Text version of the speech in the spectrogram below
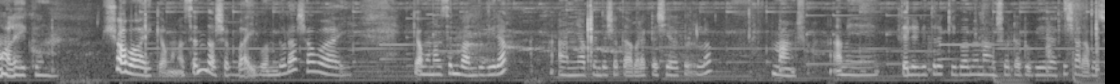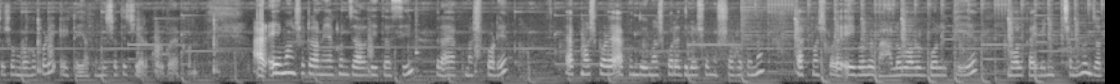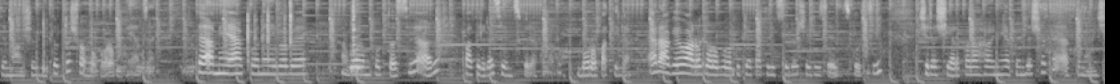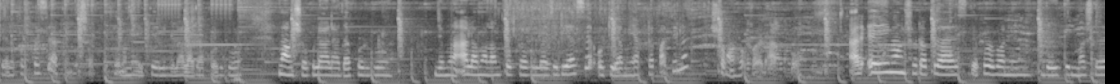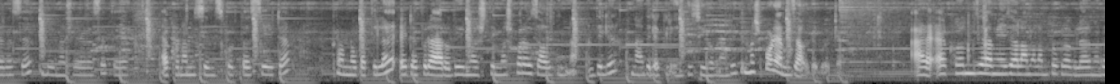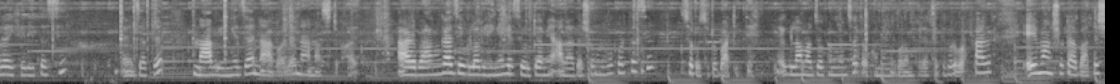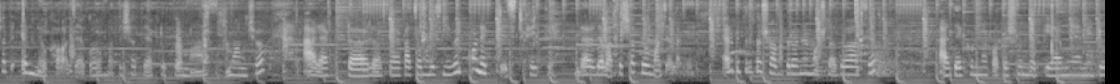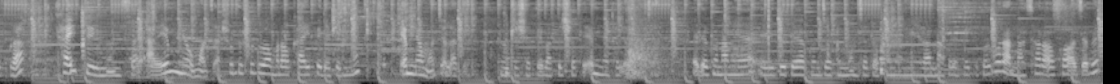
ওয়ালাইকুম। সবাই কেমন আছেন দর্শক ভাই বন্ধুরা? সবাই কেমন আছেন বান্ধবীরা? আমি আপনাদের সাথে আবার একটা শেয়ার করলাম মাংস। আমি তেলের ভিতরে কীভাবে মাংসটা ডুবিয়ে রাখি সারা বছর সংগ্রহ করি, এটাই আপনাদের সাথে শেয়ার করব এখন। আর এই মাংসটা আমি এখন জাল দিতেছি প্রায় এক মাস পরে। এক মাস পরে, এখন দুই মাস পরে দিলেও সমস্যা হবে না। এক মাস পরে এইভাবে ভালোভাবে বলকিয়ে বলকাইবেন ইচ্ছা মতন যাতে মাংসের ভিতরটা সহ গরম হয়ে যায়। তাই আমি এখন এইভাবে গরম করতেছি আর পাতিলটা চেঞ্জ করে ফেলাবো, বড় পাতিলা। আর আগেও আরও বড় বড় দুটো পাতিল ছিল, সেটি চেঞ্জ করছি। সেটা শেয়ার করা হয়নি আপনাদের সাথে, এখন আমি শেয়ার করতেছি আপনাদের সাথে। যেমন এই তেলগুলো আলাদা করব, মাংসগুলো আলাদা করব, যেমন আলাম আলাম টুকরাগুলো যেটি আছে, ওটি আমি একটা পাতিলে সংগ্রহ করে রাখব। আর এই মাংসটা প্রায় আজকে কোরবানির দুই, তিন মাস হয়ে গেছে, দুই মাস হয়ে গেছে, তো এখন আমি চেঞ্জ করতেছি এটা। অন্য পাতিলায় এটা পরে আরও দুই মাস, তিন মাস পরেও জাল না দিলে না দিলে কিছুই হবে না। দুই, তিন মাস পরে আমি জাল দেবো এটা। আর এখন যে আমি জ্বালাম আলাম টুকরাগুলো, আর মধ্যে রেখে দিতেছি যাতে না ভেঙে যায়, না গলে, না নষ্ট হয়। আর ভাঙ্গা যেগুলো ভেঙে গেছে, ওইটা আমি আলাদা সংগ্রহ করতেছি ছোট ছোট বাটিতে। এগুলো আমার যখন মন চায় তখন আমি গরম করে খেতে পারব। আর এই মাংসটা ভাতের সাথে এমনিও খাওয়া যায়। গরম ভাতের সাথে এক টুকরা মাছ, মাংস আর একটা লতা কাঁচামরিচ নেবেন, অনেক টেস্ট খাইতে। ডাল ভাতের সাথেও মজা লাগে। এর ভিতরে তো সব ধরনের মশলা দেওয়া আছে। আর দেখুন না কত সুন্দর ইয়ামি ইয়ামি টুকরা। খাইতেই মন চায়, আর এমনিও মজা। শুধু শুধু আমরাও খাই পেলেটে না, এমনিও মজা লাগে। রুটির সাথে, ভাতের সাথে, এমনি খেলেও মজা। দেখুন আমি, এই দুটো এখন যখন মন চায় তখন আমি রান্না করে খেতে পারব। রান্না ছাড়াও খাওয়া যাবে।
